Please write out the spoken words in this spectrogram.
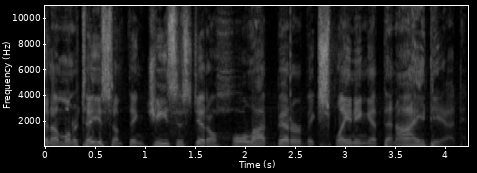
And I'm going to tell you something Jesus did a whole lot better of explaining it than I did.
